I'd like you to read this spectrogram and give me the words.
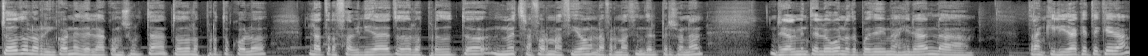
todos los rincones de la consulta, todos los protocolos, la trazabilidad de todos los productos, nuestra formación, la formación del personal. Realmente luego no te puedes imaginar la, tranquilidad que te queda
